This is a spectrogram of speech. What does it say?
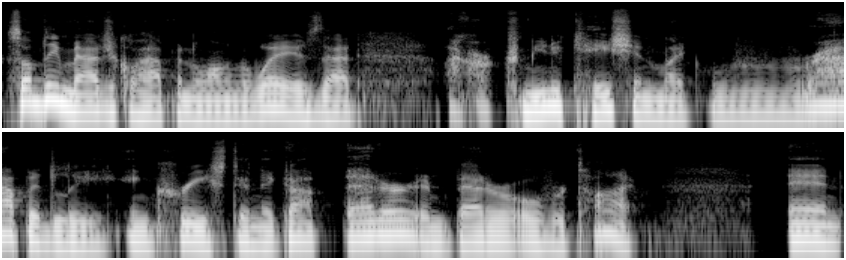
Something magical happened along the way. Is that like our communication like rapidly increased, and it got better and better over time. And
